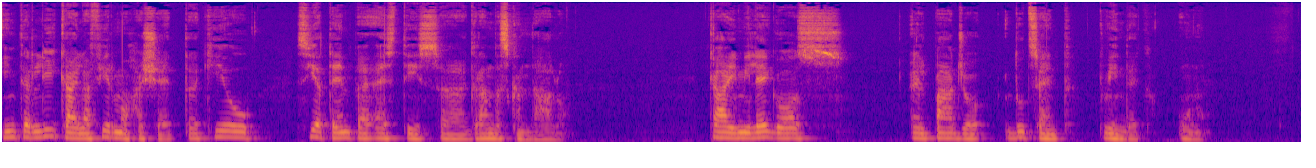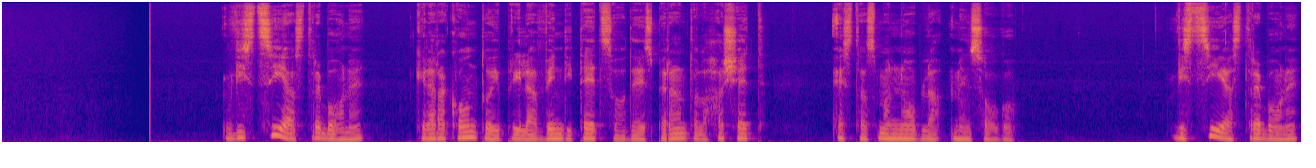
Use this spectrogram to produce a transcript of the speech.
inter li cae la firmo Hachette, kiu sia tempe estis uh, granda scandalo. Cae mi legos el pagio ducent Quindec uno. Viscia strebone tre bone che la raccontoi pri la venditezzo de Esperanto la Hachet estas malnobla mensogo. Viscia strebone tre bone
